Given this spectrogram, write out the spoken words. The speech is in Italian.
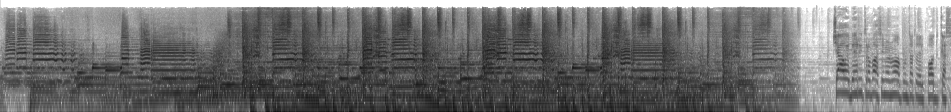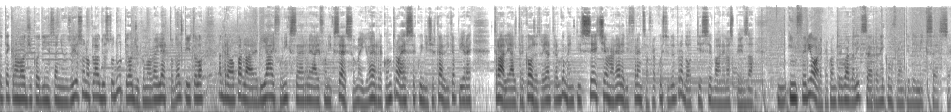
Ciao e ben ritrovato in una nuova puntata del podcast tecnologico di Insta News. Io sono Claudio Stoduto e oggi, come avrai letto dal titolo, andremo a parlare di iPhone XR e iPhone XS, o meglio R contro S, quindi cercare di capire tra le altre cose, tra gli altri argomenti, se c'è una reale differenza fra questi due prodotti e se vale la spesa inferiore per quanto riguarda l'XR nei confronti dell'XS.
